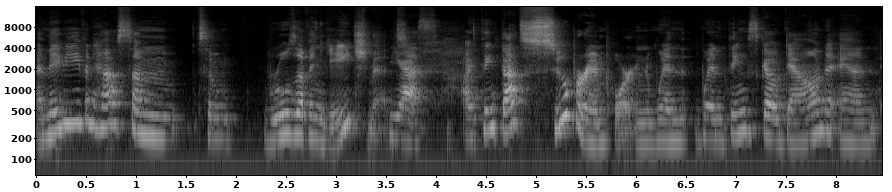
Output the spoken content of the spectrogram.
and maybe even have some some rules of engagement. yes I think that's super important when when things go down and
